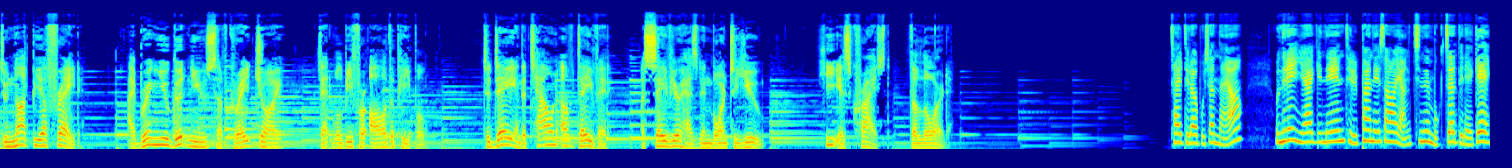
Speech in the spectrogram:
Do not be afraid. I bring you good news of great joy that will be for all the people. Today in the town of David, a Savior has been born to you. He is Christ the Lord. 잘 들어보셨나요? 오늘의 이야기는 들판에서 양치는 목자들에게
